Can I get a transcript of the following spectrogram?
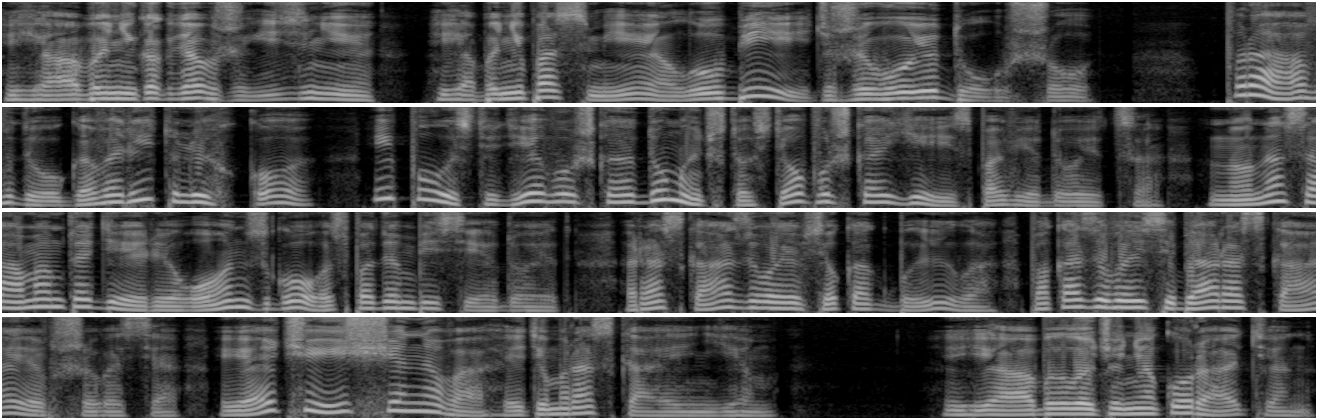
Я бы никогда в жизни, я бы не посмел убить живую душу. Правду говорит легко. И пусть девушка думает, что Стёпушка ей исповедуется, но на самом-то деле он с Господом беседует, рассказывая все как было, показывая себя раскаявшегося и очищенного этим раскаянием. Я был очень аккуратен,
